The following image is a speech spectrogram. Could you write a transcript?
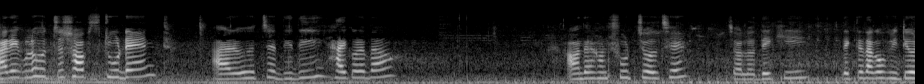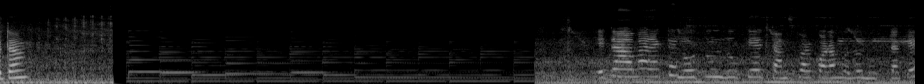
আর এগুলো হচ্ছে সব স্টুডেন্ট আর হচ্ছে দিদি হাই করে দাও। আমাদের এখন শ্যুট চলছে। চলো দেখি, দেখতে থাকো ভিডিওটা এটা আমার একটা নতুন লুকে ট্রান্সফার করা হলো লুকটাকে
